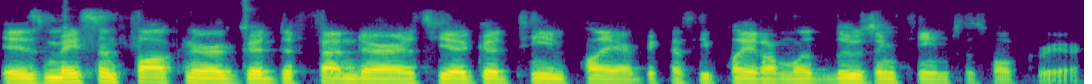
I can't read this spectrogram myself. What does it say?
is Mason Faulkner a good defender? Is he a good team player because he played on losing teams his whole career?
